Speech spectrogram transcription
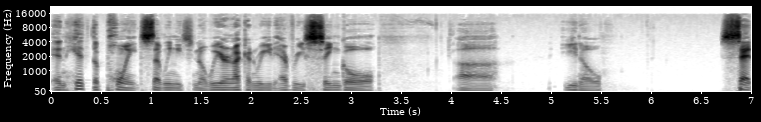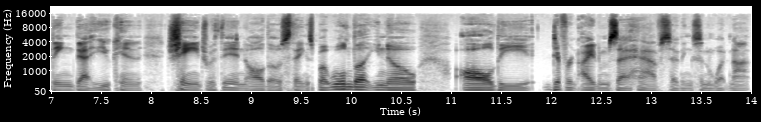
and hit the points that we need to know. We are not going to read every single, uh, you know, setting that you can change within all those things, but we'll let you know all the different items that have settings and whatnot.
